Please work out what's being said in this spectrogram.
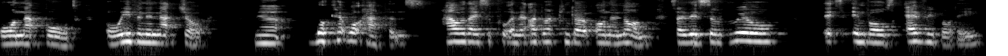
or on that board or even in that job Yeah. look at what happens. How are they supporting it? I can go on and on. So there's a real, it involves everybody,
